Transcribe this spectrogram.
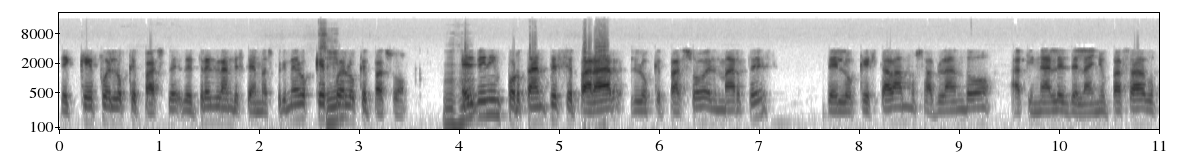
de qué fue lo que pasó, de tres grandes temas. Primero, qué Sí. fue lo que pasó. Es bien importante separar lo que pasó el martes de lo que estábamos hablando a finales del año pasado.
